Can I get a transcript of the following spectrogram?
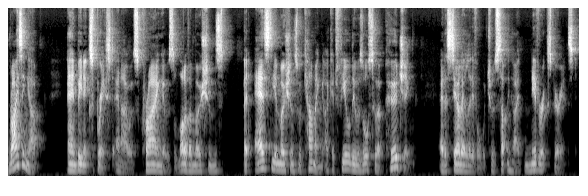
rising up and being expressed. And I was crying, it was a lot of emotions. But as the emotions were coming, I could feel there was also a purging at a cellular level, which was something I'd never experienced.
